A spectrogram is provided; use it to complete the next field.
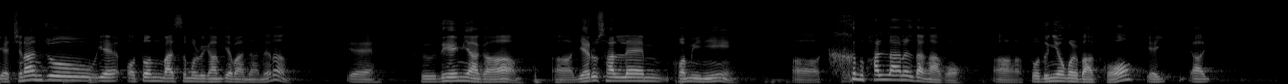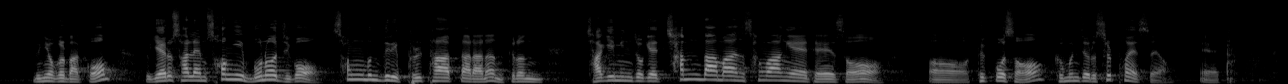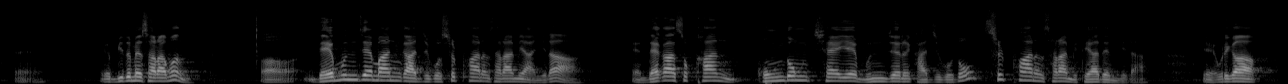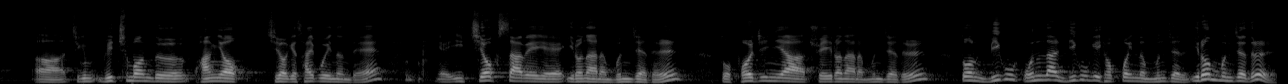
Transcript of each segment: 예, 지난주에 어떤 말씀을 우리가 함께 봤냐면은 예, 그 느헤미야가 어, 예루살렘 거민이 어, 큰 환란을 당하고 어, 또 능력을 받고 예, 아, 능력을 받고 또 예루살렘 성이 무너지고 성문들이 불탔다라는 그런 자기 민족의 참담한 상황에 대해서 어, 듣고서 그 문제로 슬퍼했어요. 예, 예, 믿음의 사람은 어, 내 문제만 가지고 슬퍼하는 사람이 아니라 예, 내가 속한 공동체의 문제를 가지고도 슬퍼하는 사람이 돼야 됩니다. 예, 우리가 어, 지금 리치먼드 광역 지역에 살고 있는데 예, 이 지역 사회에 일어나는 문제들, 또 버지니아 주에 일어나는 문제들, 또 미국 오늘날 미국이 겪고 있는 문제들 이런 문제들을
